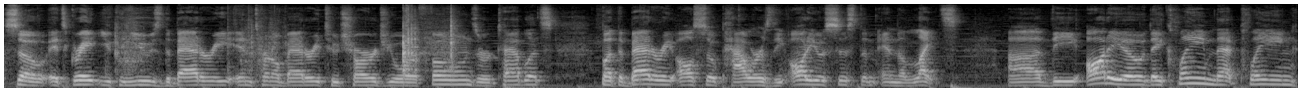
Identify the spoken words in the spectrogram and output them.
so it's great. You can use the battery, internal battery, to charge your phones or tablets, but the battery also powers the audio system and the lights. Uh, the audio, they claim that playing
